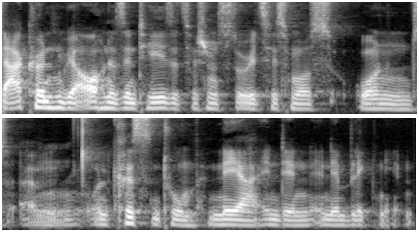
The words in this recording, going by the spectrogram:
Da könnten wir auch eine Synthese zwischen Stoizismus und, ähm, und Christentum näher in den, in den Blick nehmen.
